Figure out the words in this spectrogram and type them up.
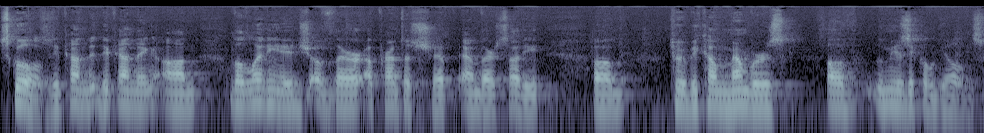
schools, depend, depending on the lineage of their apprenticeship and their study um, to become members of the musical guilds.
